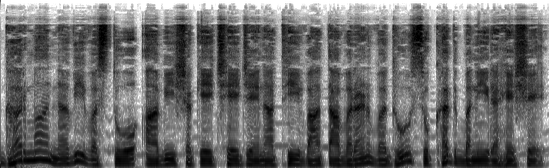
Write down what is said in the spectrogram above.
ઘરમાં નવી વસ્તુઓ આવી શકે છે જેનાથી વાતાવરણ વધુ સુખદ બની રહેશે.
